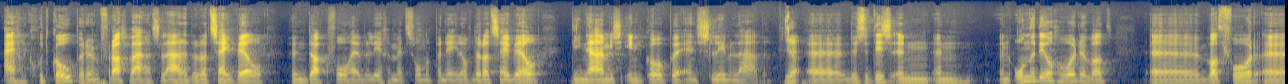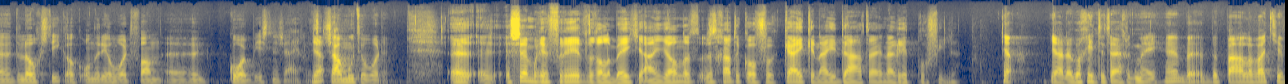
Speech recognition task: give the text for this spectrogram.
eigenlijk goedkoper hun vrachtwagens laden, doordat zij wel hun dak vol hebben liggen met zonnepanelen. Of doordat zij wel dynamisch inkopen en slim laden. Ja. Eh, dus het is een, een, een onderdeel geworden wat, wat voor de logistiek ook onderdeel wordt van hun core business eigenlijk. Ja. Zou moeten worden. Sam refereerde er al een beetje aan, Jan. Dat, dat gaat ook over kijken naar je data, hè, naar ritprofielen. Ja, ja, daar begint het eigenlijk mee. Hè? bepalen wat je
